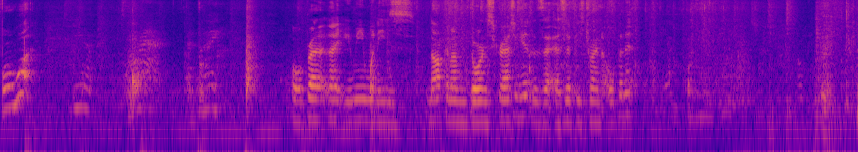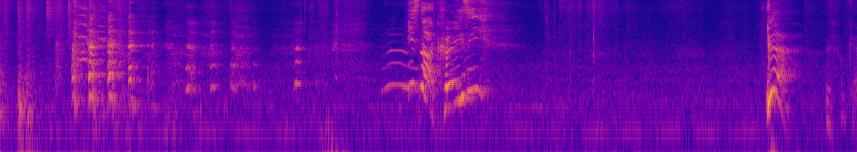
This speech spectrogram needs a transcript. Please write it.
For what? Yeah, rat at night. Oh, Brad, at night, you mean when he's knocking on the door and scratching it, as, as if he's trying to open it? He's not crazy. Yeah. Okay.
